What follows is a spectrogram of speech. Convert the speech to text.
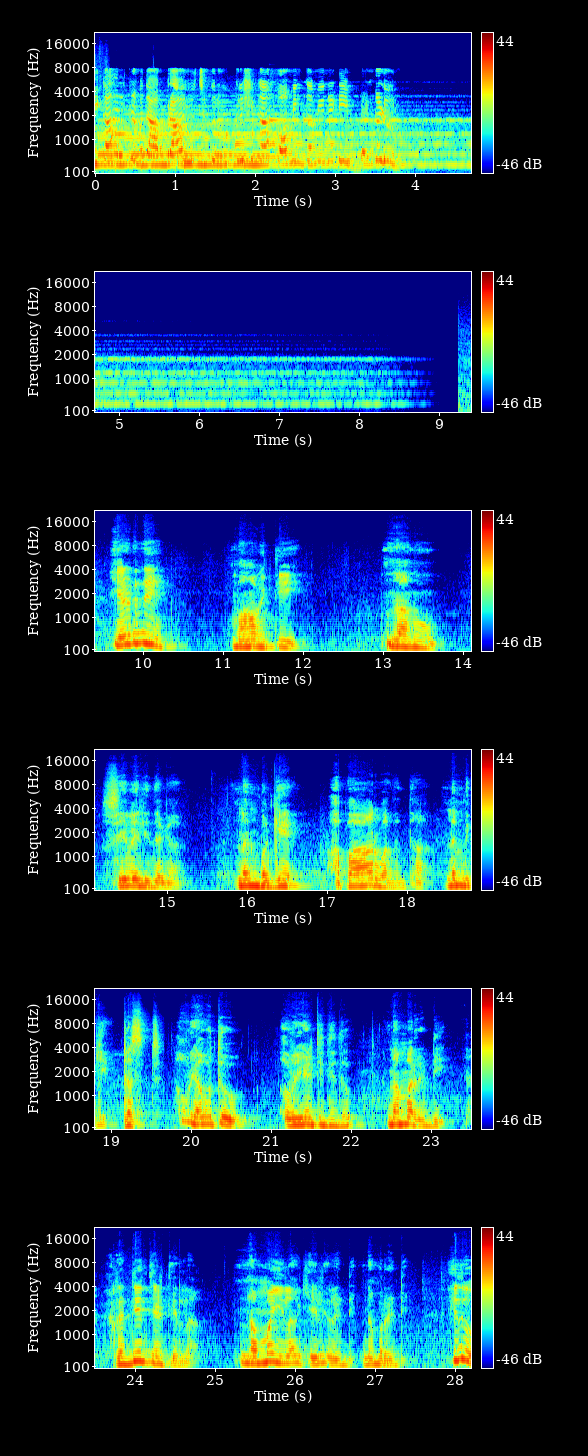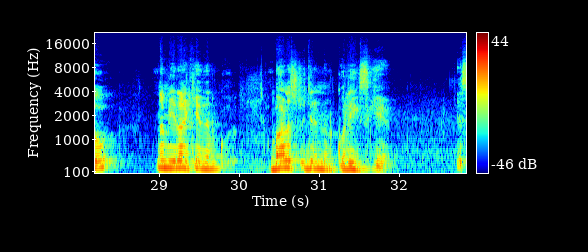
ಈ ಕಾರ್ಯಕ್ರಮದ ಪ್ರಾಯೋಜಕರು ಕೃಷಿಕ ಫಾರ್ಮಿಂಗ್ ಕಮ್ಯುನಿಟಿ ಬೆಂಗಳೂರು. ಎರಡನೇ ಮಹಾವ್ಯಕ್ತಿ ನಾನು ಸೇವೆಯಲ್ಲಿದ್ದಾಗ ನನ್ನ ಬಗ್ಗೆ ಅಪಾರವಾದಂಥ ನಂಬಿಕೆ ಟ್ರಸ್ಟ್ ಅವ್ರು ಯಾವತ್ತೂ ಅವರು ಹೇಳ್ತಿದ್ದಿದ್ದು ನಮ್ಮ ರೆಡ್ಡಿ. ರೆಡ್ಡಿ ಅಂತ ಹೇಳ್ತಿಲ್ಲ ನಮ್ಮ ಇಲಾಖೆಯಲ್ಲಿ ರೆಡ್ಡಿ, ನಮ್ಮ ರೆಡ್ಡಿ. ಇದು ನಮ್ಮ ಇಲಾಖೆಯ ನನ್ನ ಭಾಳಷ್ಟು ಜನ ನನ್ನ ಕೊಲೀಗ್ಸ್ಗೆ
